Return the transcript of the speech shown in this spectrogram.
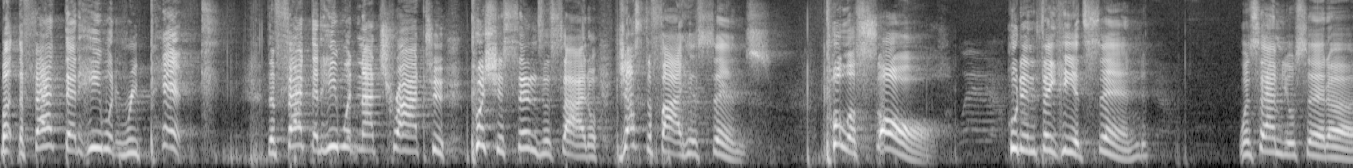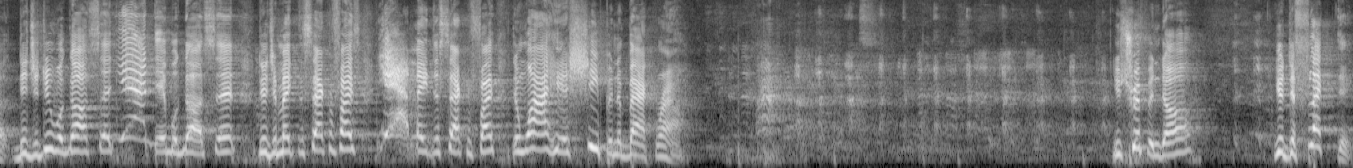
But the fact that he would repent, the fact that he would not try to push his sins aside or justify his sins, pull a Saul who didn't think he had sinned. When Samuel said, uh, Did you do what God said? Yeah, I did what God said. Did you make the sacrifice? Yeah, I made the sacrifice. Then why I hear sheep in the background? You're tripping, dog. You're deflecting.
